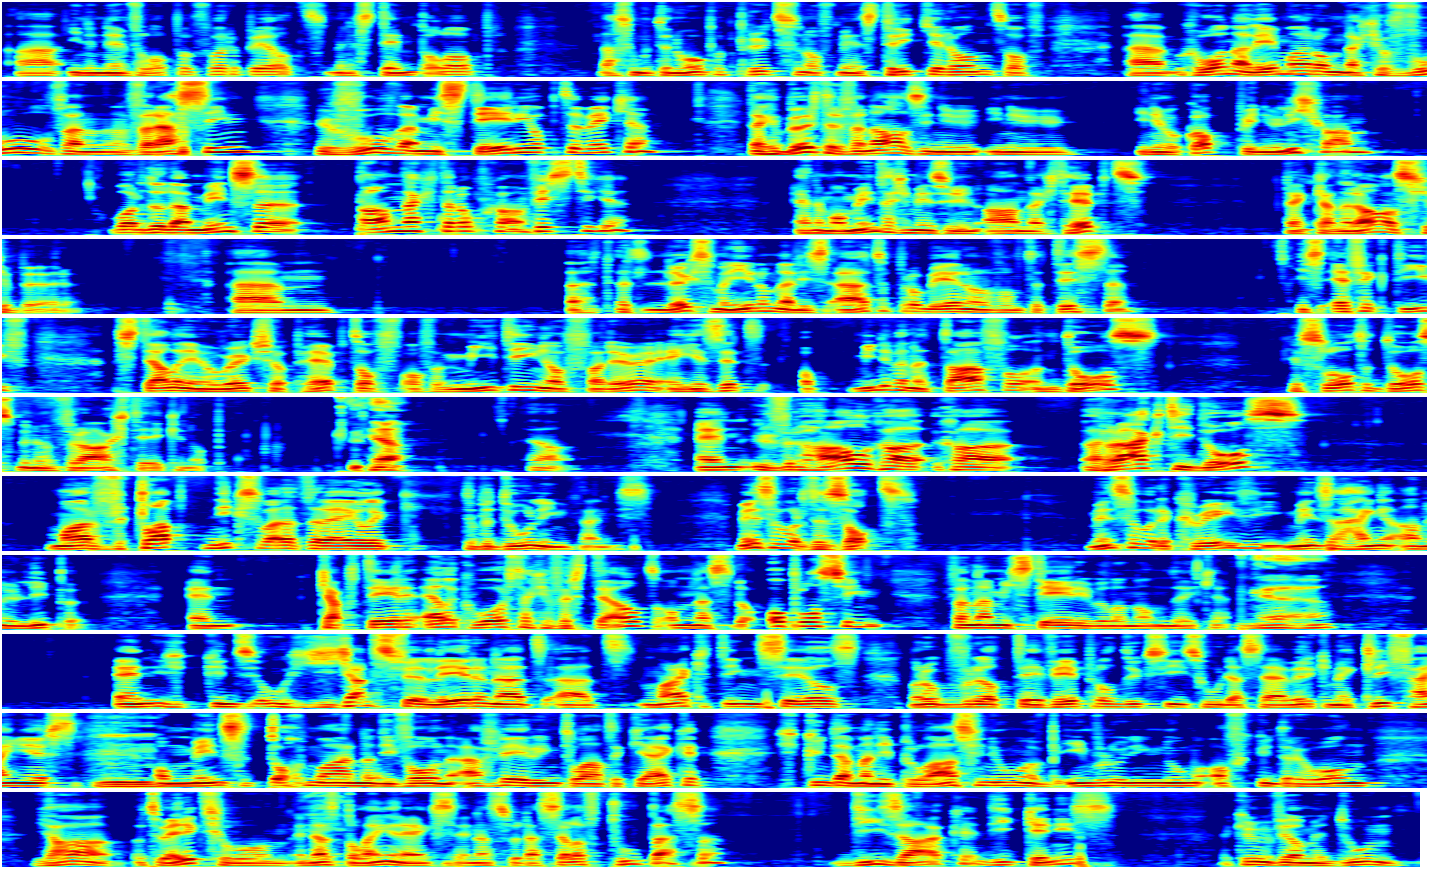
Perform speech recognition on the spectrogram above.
eh, in een envelop bijvoorbeeld, met een stempel op, dat ze moeten openprutsen of met een strikje rond. Of, ehm, gewoon alleen maar om dat gevoel van een verrassing, een gevoel van mysterie op te wekken. Dat gebeurt er van alles in uw, in uw, in uw kop, in uw lichaam, waardoor dat mensen aandacht daarop gaan vestigen. En op het moment dat je mensen hun aandacht hebt, dan kan er alles gebeuren. Ehm, het, het leukste manier om dat eens uit te proberen of om te testen, is effectief stel dat je een workshop hebt of, of een meeting of whatever, en je zet op midden van de tafel een doos, gesloten doos met een vraagteken op. Ja. Ja. En uw verhaal ga, ga, raakt die doos, maar verklapt niks wat er eigenlijk de bedoeling van is. Mensen worden zot, mensen worden crazy, mensen hangen aan uw lippen. En capteren elk woord dat je vertelt, omdat ze de oplossing van dat mysterie willen ontdekken. Ja, ja. En je kunt gigantisch veel leren uit, uit marketing, sales, maar ook bijvoorbeeld tv-producties, hoe dat zij werken met cliffhangers, Mm. om mensen toch maar naar die volgende aflevering te laten kijken. Je kunt dat manipulatie noemen of beïnvloeding noemen, of je kunt er gewoon, ja, het werkt gewoon. En dat is het belangrijkste. En als we dat zelf toepassen, die zaken, die kennis, daar kunnen we veel mee doen.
